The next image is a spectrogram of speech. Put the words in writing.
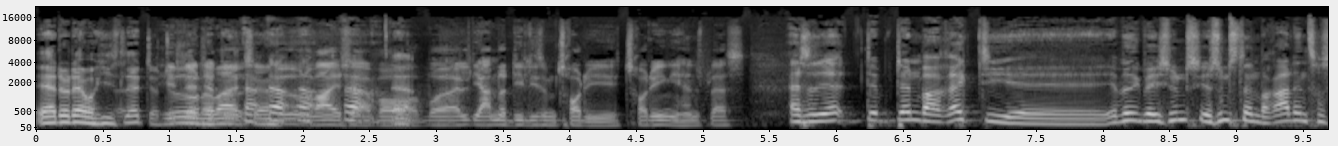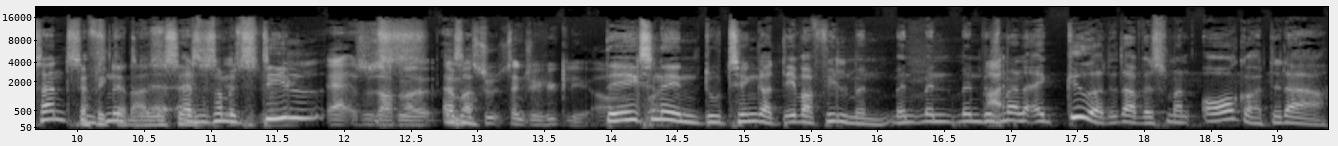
Ja, det var der, hvor Heath Ledger Helt døde let, undervejs. døde, Ja. Ja, døde undervejs, ja, ja, hvor, ja. hvor alle de andre, de ligesom trådte, i, trådte ind i hans plads. Altså, ja, det, den var rigtig... Øh, jeg ved ikke, hvad I synes. Jeg synes, den var ret interessant. Som Jeg fik sådan den et, aldrig set. Altså, som Jeg et synes, stil... Ja, jeg synes også, den var, den Altså, var sy- sindssygt hyggelig. Og, Det er ikke sådan en, du tænker, det var filmen. Men, men, men hvis Nej. man er- gider det der, hvis man overgår det der,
